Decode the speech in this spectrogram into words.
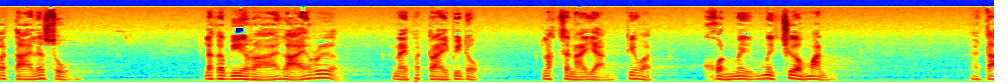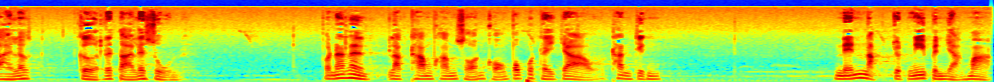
ว่าตายแล้วสูญแล้วก็มีหลายหลายเรื่องในพระไตรปิฎกลักษณะอย่างที่ว่าคนไม่ไม่เชื่อมั่น ตายแล้วเกิดและตายแล้วสูญเพราะนั้นหลักธรรมคำสอนของพระพุทธเจ้าท่านจึง เน้นหนักจุดนี้เป็นอย่างมาก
